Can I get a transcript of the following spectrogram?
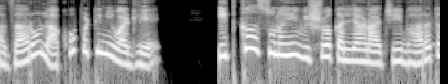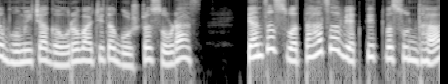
हजारो लाखो पटींनी वाढली आहे. इतकं असूनही विश्वकल्याणाची भारतभूमीच्या गौरवाची तर गोष्ट सोडाच. त्यांचं स्वतःचं व्यक्तित्व सुद्धा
